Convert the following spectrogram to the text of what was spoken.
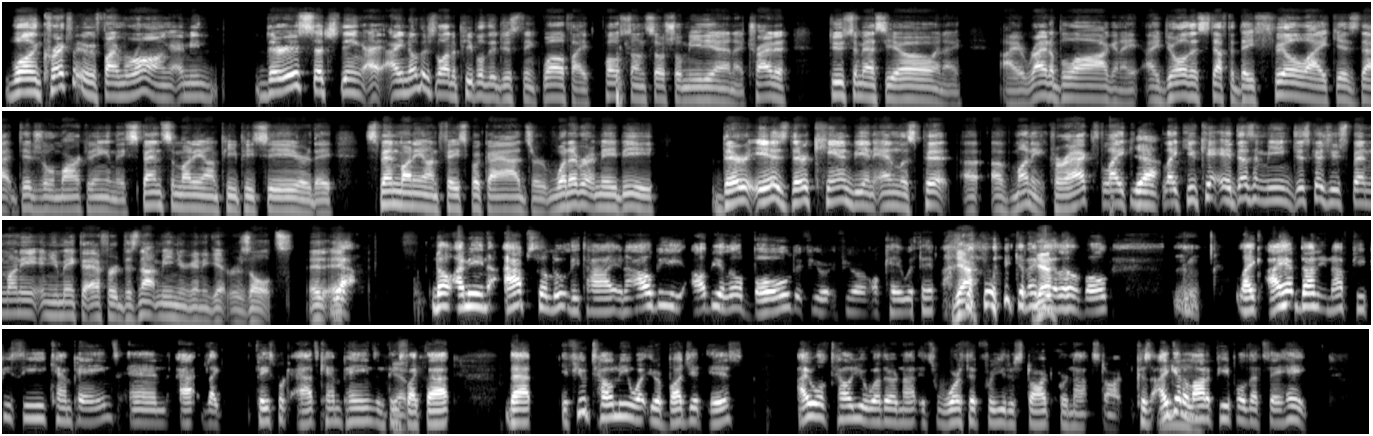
well and correct me if i'm wrong i mean there is such thing. I, I know there's a lot of people that just think, well, if I post on social media and I try to do some SEO and I I write a blog and I, I do all this stuff that they feel like is that digital marketing and they spend some money on PPC or they spend money on Facebook ads or whatever it may be. There is, there can be an endless pit of, of money, correct? Like, yeah, like you can't, it doesn't mean just because you spend money and you make the effort does not mean you're going to get results. It, yeah. It, no, I mean absolutely, Ty, and I'll be I'll be a little bold if you're if you're okay with it. Yeah, can I yeah. be a little bold? like I have done enough PPC campaigns and at, like Facebook ads campaigns and things yep. like that. That if you tell me what your budget is, I will tell you whether or not it's worth it for you to start or not start. Because I mm get a mm. lot of people that say, "Hey,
